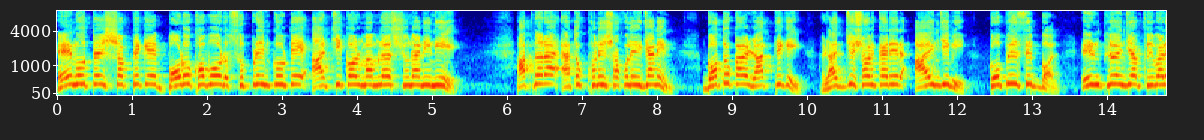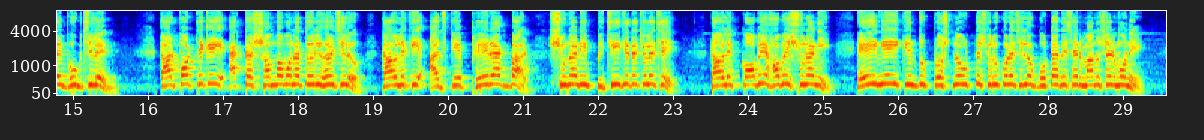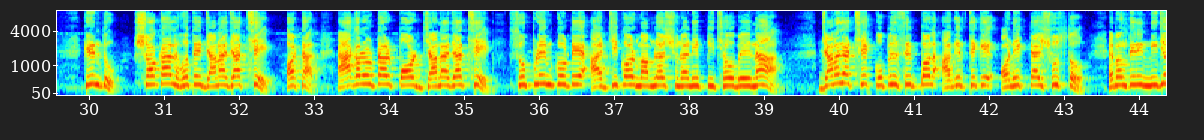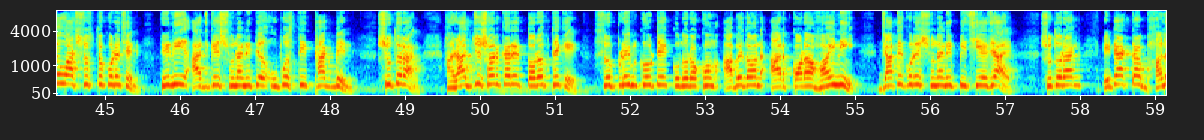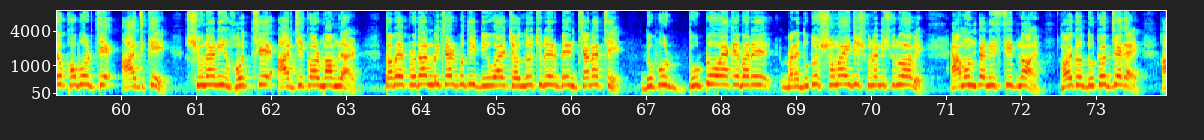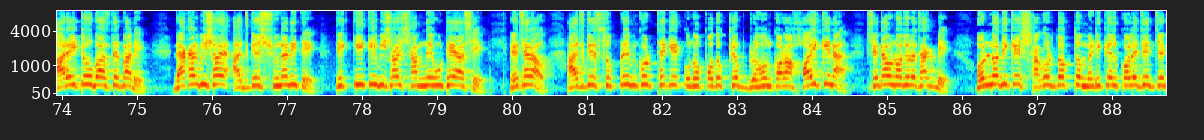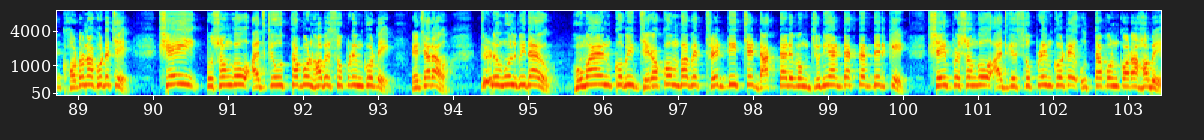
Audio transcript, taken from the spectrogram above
এই মুহূর্তে সব থেকে বড় খবর সুপ্রিম কোর্টে আর্চিকর মামলার শুনানি নিয়ে। আপনারা এতক্ষণে সকলেই জানেন, গতকাল রাত থেকেই রাজ্য সরকারের আইনজীবী কপিল সিব্বল ইনফ্লুয়েঞ্জা ফিভারে ভুগছিলেন। তারপর থেকেই একটা সম্ভাবনা তৈরি হয়েছিল। তাহলে কি আজকে ফের একবার শুনানি পিছিয়ে যেতে চলেছে? তাহলে কবে হবে শুনানি? এই নিয়েই কিন্তু প্রশ্ন উঠতে শুরু করেছিল গোটা দেশের মানুষের মনে। কিন্তু সকাল হতে জানা যাচ্ছে, অর্থাৎ এগারোটার পর জানা যাচ্ছে, সুপ্রিম কোর্টে আর্জিকর মামলার শুনানি পিছবে না। জানা যাচ্ছে, কপিল সিব্বল আগের থেকে অনেকটাই সুস্থ এবং তিনি নিজেও আশ্বস্ত করেছেন, তিনি আজকে শুনানিতে উপস্থিত থাকবেন। সুতরাং রাজ্য সরকারের তরফ থেকে সুপ্রিম কোর্টে কোনো রকম আবেদন আর করা হয়নি, যাতে করে শুনানি পিছিয়ে যায়। সুতরাং এটা একটা ভালো খবর যে আজকে শুনানি হচ্ছে আরজিকর মামলার। তবে প্রধান বিচারপতি ডিওয়াই চন্দ্রচূড়ের বেঞ্চ জানাচ্ছে, দুপুর দুটো একেবারে মানে দুটোর সময় যে শুনানি শুরু হবে, এমনটা নিশ্চিত নয়। হয়তো দুটোর জায়গায় আড়াইটেও বাজতে পারে। দেখার বিষয়, আজকের শুনানিতে ঠিক কী কী বিষয় সামনে উঠে আসে? এছাড়াও, আজকে সুপ্রিম কোর্ট থেকে কোনো পদক্ষেপ গ্রহণ করা হয় কি না সেটাও নজরে থাকবে। অন্যদিকে সাগর দত্ত মেডিকেল কলেজের যে ঘটনা ঘটেছে, সেই প্রসঙ্গও আজকে উত্থাপন হবে সুপ্রিম কোর্টে। এছাড়াও তৃণমূল বিধায়ক হুমায়ুন কবির যেরকমভাবে থ্রেট দিচ্ছে ডাক্তার এবং জুনিয়র ডাক্তারদেরকে, সেই প্রসঙ্গও আজকে সুপ্রিম কোর্টে উত্থাপন করা হবে।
